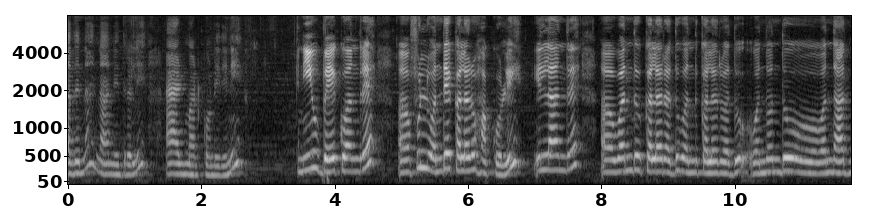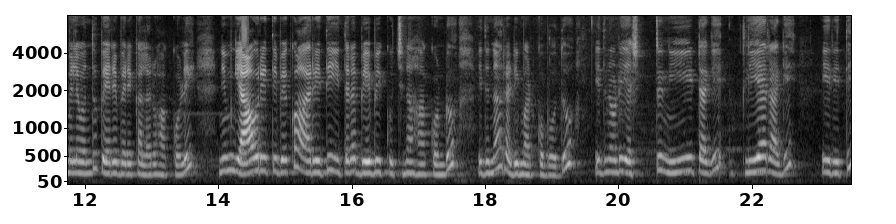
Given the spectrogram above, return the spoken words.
ಅದನ್ನು ನಾನು ಇದರಲ್ಲಿ ಆ್ಯಡ್ ಮಾಡ್ಕೊಂಡಿದ್ದೀನಿ. ನೀವು ಬೇಕು ಅಂದರೆ ಫುಲ್ ಒಂದೇ ಕಲರು ಹಾಕ್ಕೊಳ್ಳಿ. ಇಲ್ಲ ಅಂದರೆ ಒಂದು ಕಲರ್ ಅದು, ಒಂದು ಕಲರು ಅದು, ಒಂದೊಂದು, ಒಂದಾದಮೇಲೆ ಒಂದು ಬೇರೆ ಬೇರೆ ಕಲರು ಹಾಕ್ಕೊಳ್ಳಿ. ನಿಮ್ಗೆ ಯಾವ ರೀತಿ ಬೇಕೋ ಆ ರೀತಿ ಈ ಥರ ಬೇಬಿ ಕುಚ್ಚನ್ನ ಹಾಕ್ಕೊಂಡು ಇದನ್ನು ರೆಡಿ ಮಾಡ್ಕೋಬೋದು. ಇದು ನೋಡಿ ಎಷ್ಟು ನೀಟಾಗಿ ಕ್ಲಿಯರಾಗಿ ಈ ರೀತಿ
